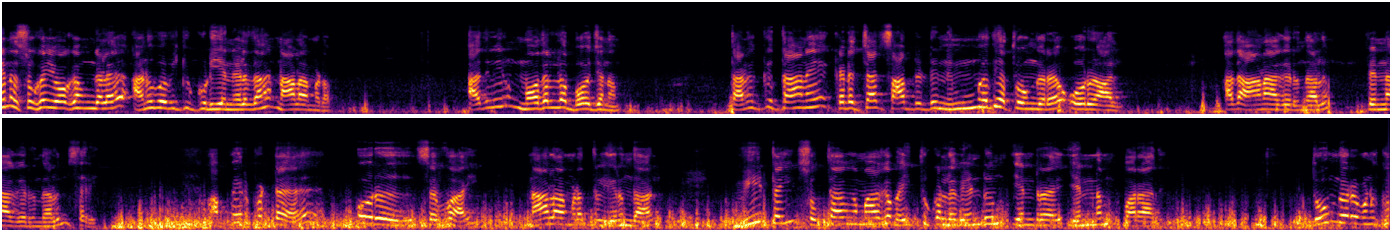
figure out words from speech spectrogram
ஏன்னா சுகயோகங்களை அனுபவிக்கக்கூடிய நிலை தான் நாலாம் இடம் அதுலேயும் முதல்ல போஜனம். தனக்குத்தானே கிடைச்சா சாப்பிட்டுட்டு நிம்மதியாக தூங்குற ஒரு ஆள். அது ஆணாக இருந்தாலும் பெண்ணாக இருந்தாலும் சரி. அப்பேற்பட்ட ஒரு செவ்வாய் நாலாம் இடத்தில் இருந்தால் வீட்டை சுத்தமாக வைத்து கொள்ள வேண்டும் என்ற எண்ணம் வராது. தூங்குறவனுக்கு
